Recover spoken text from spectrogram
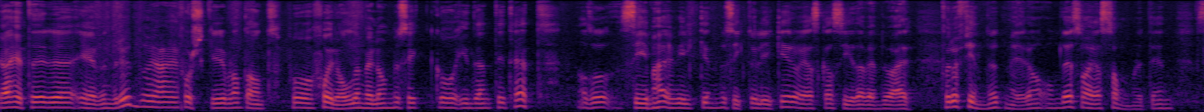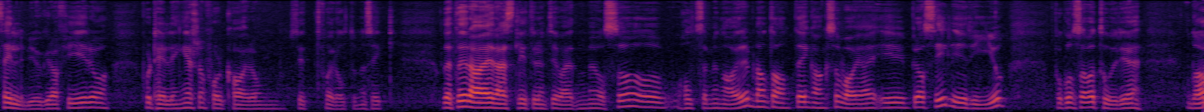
Jeg heter eh, Even Rudd, og jeg forsker bl.a. på forholdet mellom musikk og identitet. Altså, Si meg hvilken musikk du liker, og jeg skal si deg hvem du er. For å finne ut mer om det, så har jeg samlet inn selvbiografier og fortellinger som folk har om sitt forhold til musikk. Dette har jeg reist litt rundt i verden med også, og holdt seminarer. Blant annet en gang så var jeg i Brasil, i Rio, på konservatoriet. Og da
